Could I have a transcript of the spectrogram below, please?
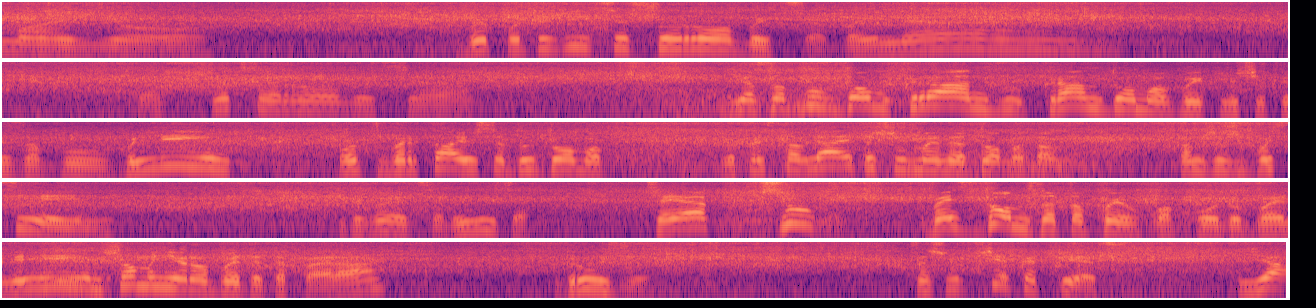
Йо-моє. Ви подивіться, що робиться, бля. Та що це робиться? Я забув дом кран, кран дома виключити забув. Блін. От вертаюся додому. Ви представляєте, що в мене вдома там, там же ж басейн. Дивіться, дивіться. Це я всю весь дом затопив, походу. Блін, що мені робити тепер, а? Друзі. Це ж взагалі капець. Я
